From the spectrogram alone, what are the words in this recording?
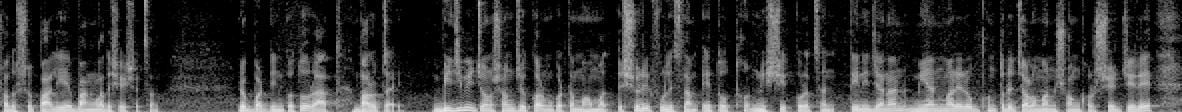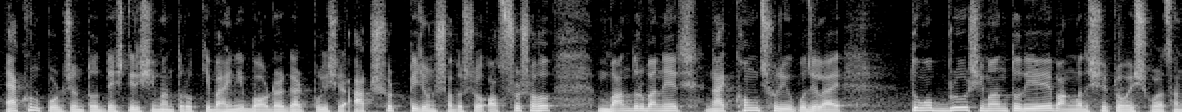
সদস্য পালিয়ে বাংলাদেশে এসেছেন। রোববার দিন কত রাত বারোটায় বিজিবির জনসংযোগ কর্মকর্তা মোহাম্মদ শরীফুল ইসলাম এ তথ্য নিশ্চিত করেছেন। তিনি জানান, মিয়ানমারের অভ্যন্তরে চলমান সংঘর্ষের জেরে এখন পর্যন্ত দেশটির সীমান্তরক্ষী বাহিনী, বর্ডার গার্ড পুলিশের আটষট্টি জন সদস্য, অস্ত্রসহ বান্দরবানের নাইক্ষংছড়ি উপজেলায় তুমব্রু সীমান্ত দিয়ে বাংলাদেশে প্রবেশ করেছেন।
